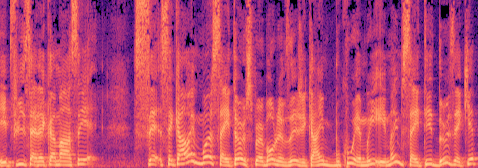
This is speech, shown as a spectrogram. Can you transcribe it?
et puis ça avait commencé. C'est c'est quand même, moi, ça a été un Super Bowl, je veux dire, j'ai quand même beaucoup aimé. Et même ça a été deux équipes,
